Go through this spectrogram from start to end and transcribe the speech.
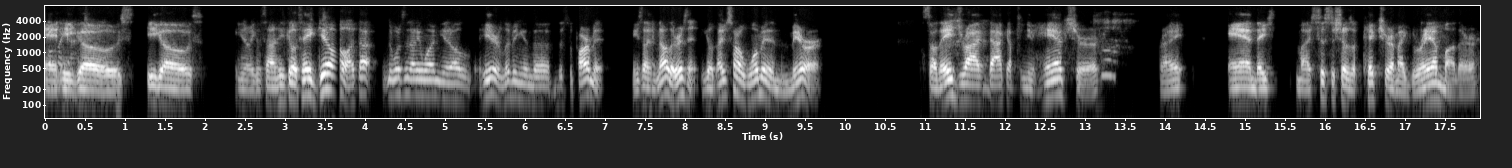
and my he gosh. goes, he goes, you know, he goes on, he goes, Hey Gil, I thought there wasn't anyone, you know, here living in the this apartment. He's like, No, there isn't. He goes, I just saw a woman in the mirror. So they drive back up to New Hampshire, oh. right? And they my sister shows a picture of my grandmother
